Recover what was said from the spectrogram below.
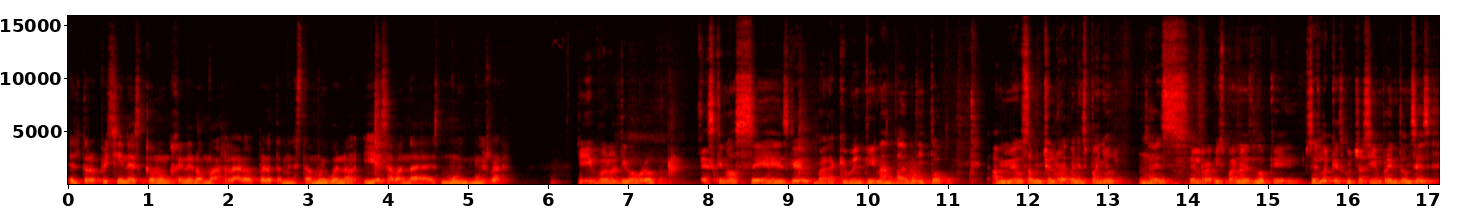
El Tropicint es como un género más raro, pero también está muy bueno y esa banda es muy, muy rara. Y por último, bro. Es que no sé, es que para que me entiendan tantito, a mí me gusta mucho el rap en español. O sea, es- el rap hispano es lo que pues, es lo que escucho siempre. Entonces,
